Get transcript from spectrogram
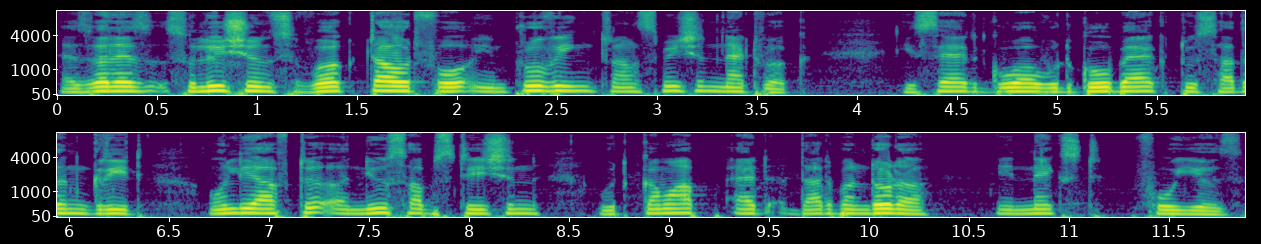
as well as solutions worked out for improving transmission network. He said Goa would go back to southern grid only after a new substation would come up at Darbandora in next 4 years.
